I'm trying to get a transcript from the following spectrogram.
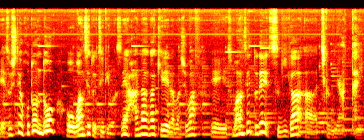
え、そしてほとんどワンセットでついてきますね。花が綺麗な場所は、え、ワンセットで杉が近くにあったり。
